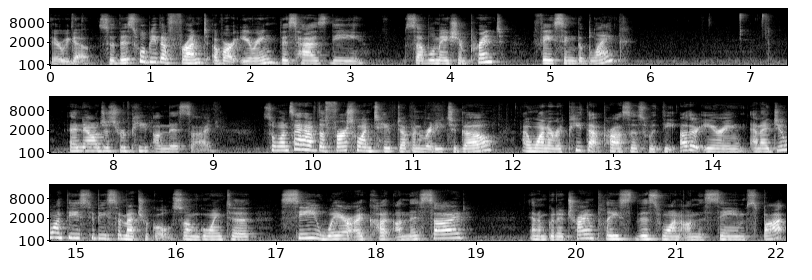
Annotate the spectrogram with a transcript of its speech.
There we go. So this will be the front of our earring. This has the sublimation print facing the blank. And now just repeat on this side. So once I have the first one taped up and ready to go, I want to repeat that process with the other earring and I do want these to be symmetrical. So I'm going to see where I cut on this side and I'm going to try and place this one on the same spot.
